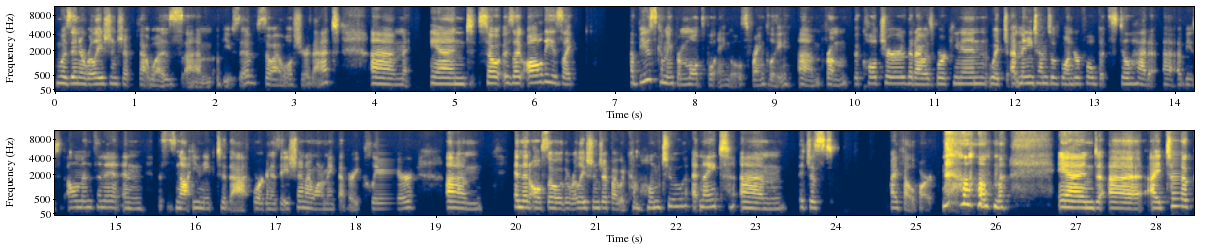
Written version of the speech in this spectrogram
was in a relationship that was um, abusive so i will share that. Um, and so it was like all these like abuse coming from multiple angles frankly um, from the culture that i was working in which at many times was wonderful but still had uh, abusive elements in it. And this is not unique to that organization. I want to make that very clear. Um, and then also the relationship i would come home to at night. Um, it just i fell apart. Um, and uh, i took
